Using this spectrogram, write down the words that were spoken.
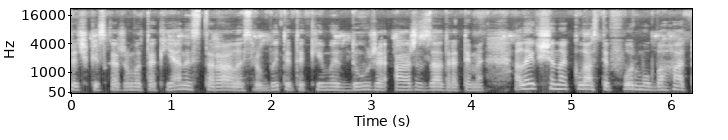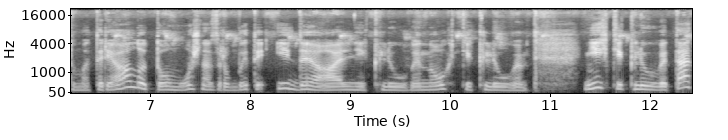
трошечки, скажімо так, я не старалась робити такими дуже аж задратими. Але якщо накласти в форму багато матеріалу, то можна зробити ідеальні клюви, ногті клюви, нігті клюви. Так?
